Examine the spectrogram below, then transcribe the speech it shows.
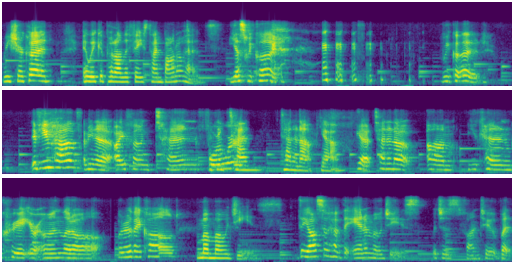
We sure could. And we could put on the FaceTime Bono heads. Yes, we could. we could. If you have, I mean, an iPhone 10 I think forward, 10, 10 and up, yeah. yeah, 10 and up, um, you can create your own little, what are they called? Memojis. They also have the animojis, which is fun too. But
